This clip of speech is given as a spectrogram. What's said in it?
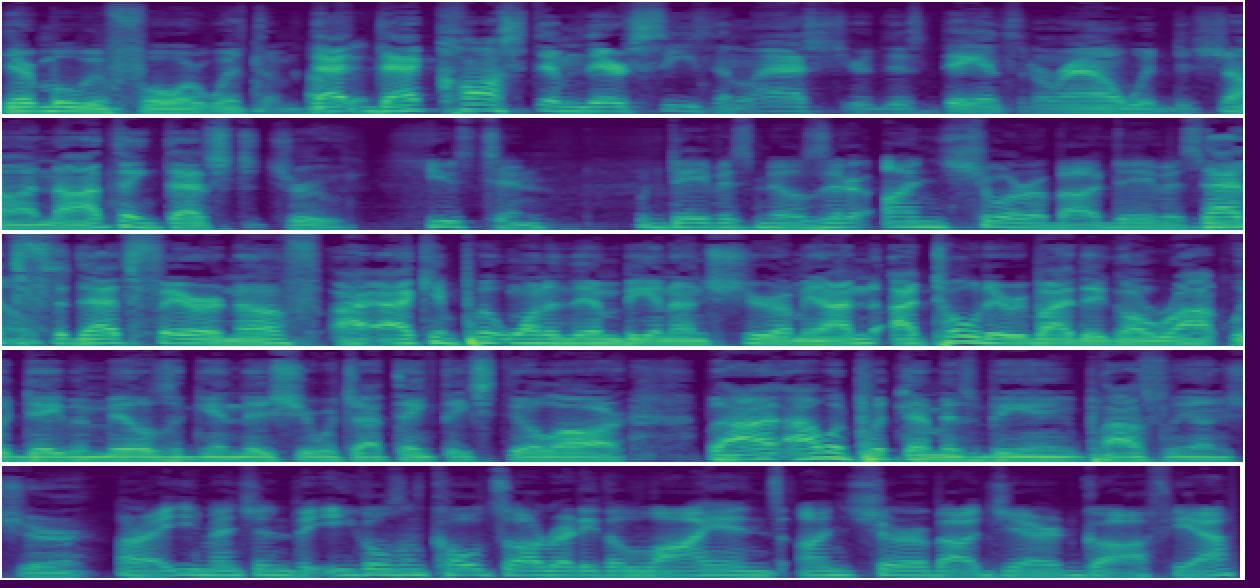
they're moving forward with him. That okay. that cost them their season last year. This dancing around with Deshaun. No, I think that's the truth. Houston. Davis Mills. They're unsure about Davis. That's Mills. that's fair enough. I, I, can put one of them being unsure. I mean, I, I told everybody they're going to rock with David Mills again this year, which I think they still are. But I, I, would put them as being possibly unsure. All right, you mentioned the Eagles and Colts already. The Lions unsure about Jared Goff. Yeah.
